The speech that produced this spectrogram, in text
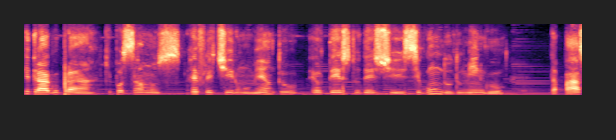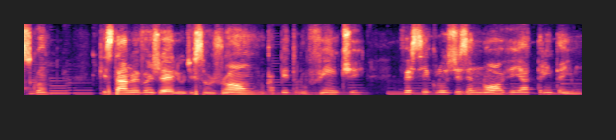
que trago para que possamos refletir um momento é o texto deste segundo domingo da Páscoa, que está no Evangelho de São João, no capítulo 20, versículos 19 a 31.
